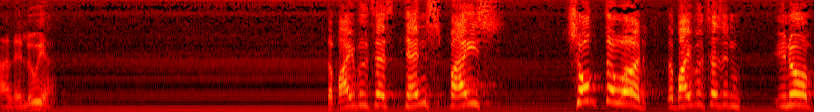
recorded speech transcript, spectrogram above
Hallelujah. The Bible says 10 spies choke the word. The Bible says in, you know,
